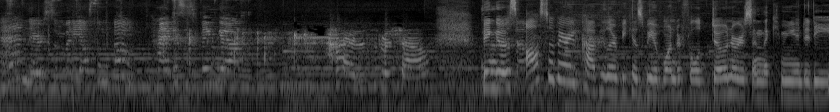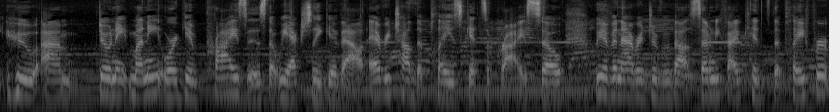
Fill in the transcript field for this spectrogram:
And there's somebody else on the phone. Hi, this is Bingo. Hi, this is Michelle. Bingo is also very popular because we have wonderful donors in the community who um, donate money or give prizes that we actually give out. Every child that plays gets a prize. So we have an average of about 75 kids that play for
